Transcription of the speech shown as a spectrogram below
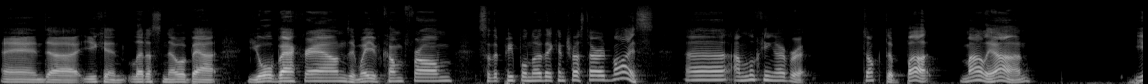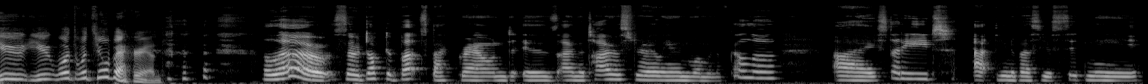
and uh, you can let us know about your background and where you've come from, so that people know they can trust our advice. Uh, I'm looking over at Doctor Butt Marlian. You, you, what, what's your background? Hello. So Dr. Butt's background is I'm a Thai Australian woman of color. I studied at the University of Sydney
